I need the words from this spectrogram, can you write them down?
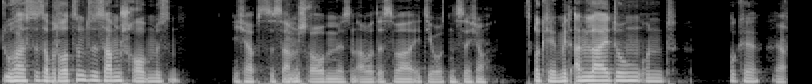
du hast es aber trotzdem zusammenschrauben müssen. Ich habe es zusammenschrauben müssen, aber das war idiotensicher. Okay, mit Anleitung und okay. Ja.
